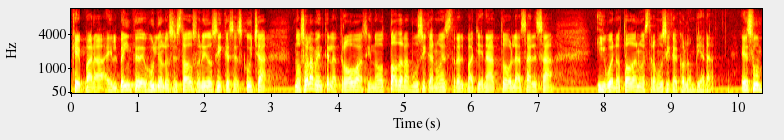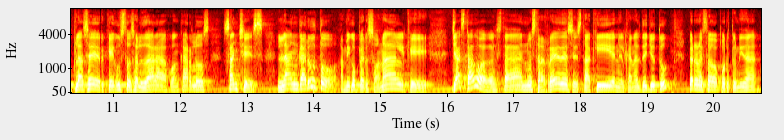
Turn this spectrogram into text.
que para el 20 de julio en los Estados Unidos sí que se escucha no solamente la trova, sino toda la música nuestra, el vallenato, la salsa y bueno, toda nuestra música colombiana. Es un placer, qué gusto saludar a Juan Carlos Sánchez Langaruto, amigo personal que ya ha estado, está en nuestras redes, está aquí en el canal de YouTube, pero en esta oportunidad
